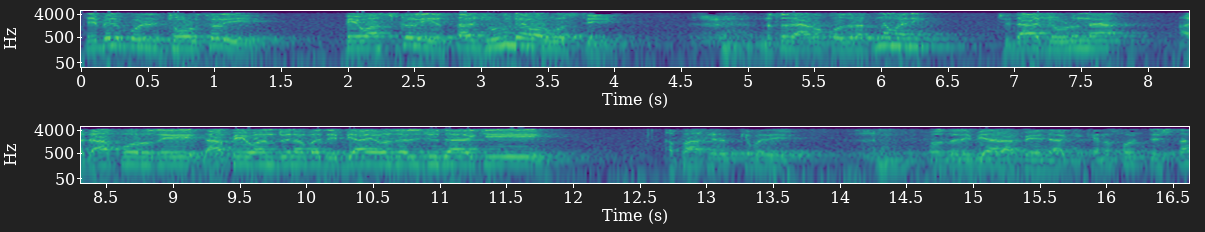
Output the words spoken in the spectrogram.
ته بالکل جوړ کړی په واس کړی ستا جوړونه وروستي نو ته دا قدرت نه مانی چې دا جوړونه ادا پورځه دا پیوندونه به بیا یو ځل جدا کی په آخرت کې به یو ځل بیا را پیدا کی کنه سوچ دشتا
